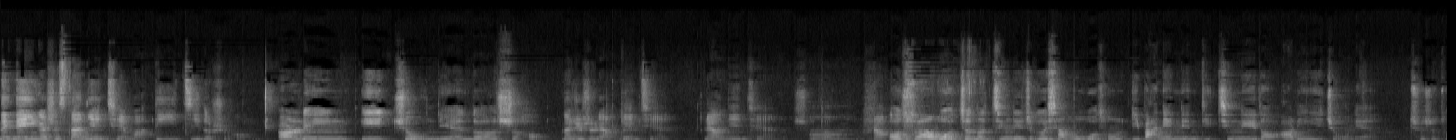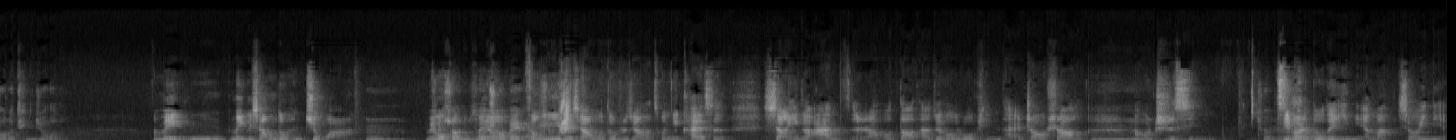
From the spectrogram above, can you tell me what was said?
那那应该是三年前吧，第一季的时候，二零一九年的时候，那就是两年前，两年前。是的。然后哦，虽然我真的经历这个项目，我从一八年年底经历到二零一九年，确实做了挺久的。那每嗯每个项目都很久啊，嗯，没有没有综艺的项目都是这样的，从你开始想一个案子，然后到他最后落平台招商，然后执行，就是基本上都得一年嘛，小一年，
